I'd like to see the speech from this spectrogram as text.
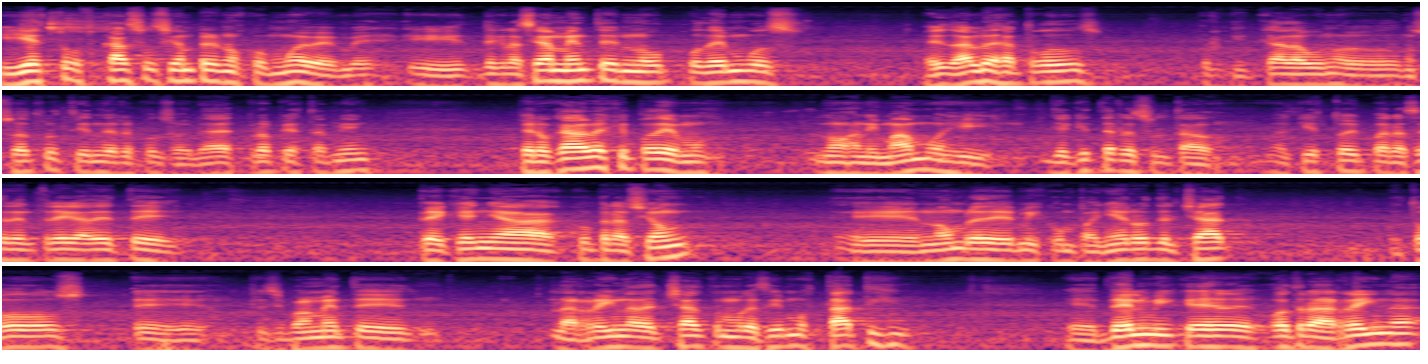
Y estos casos siempre nos conmueven, y desgraciadamente no podemos ayudarles a todos, porque cada uno de nosotros tiene responsabilidades propias también, pero cada vez que podemos nos animamos y, aquí está el resultado. Aquí estoy para hacer entrega de esta pequeña cooperación eh, en nombre de mis compañeros del chat, de todos, eh, principalmente la reina del chat, como decimos, Tati, eh, Delmi, que es otra reina,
